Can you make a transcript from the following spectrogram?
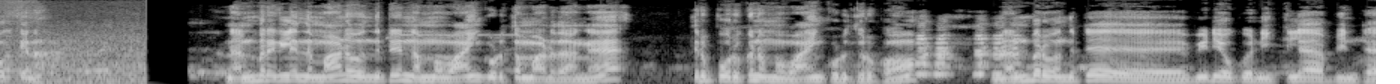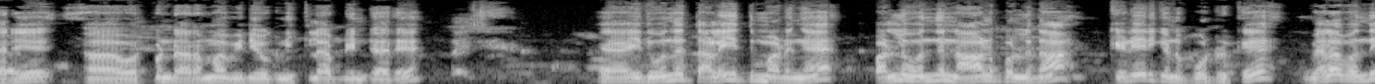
ஓகேண்ணா. நண்பர்களே இந்த மாடு வந்துட்டு நம்ம வாங்கி கொடுத்த மாடு தாங்க. திருப்பூருக்கு நம்ம வாங்கி கொடுத்துருக்கோம். நண்பர் வந்துட்டு வீடியோவுக்கு நிற்கல அப்படின்ட்டாரு. ஒர்க் பண்ணுறாரம்மா வீடியோவுக்கு நிற்கல அப்படின்ட்டாரு. இது வந்து தலையீத்து மாடுங்க. பல்லு வந்து நாலு பல்லு தான். கெடேரி போட்டிருக்கு. விலை வந்து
